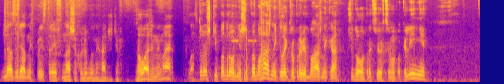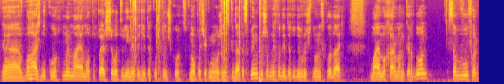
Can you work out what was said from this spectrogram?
для зарядних пристроїв наших улюблених гаджетів. Зауважень немає. Клас. Трошки подробніше про багажник. Електропривід багажника чудово працює в цьому поколінні. Е, В багажнику ми маємо, по-перше, от в лімітеді таку штучку з кнопочок ми можемо скидати спинку, щоб не ходити туди вручну не складати. Маємо Harman Kardon сабвуфер.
